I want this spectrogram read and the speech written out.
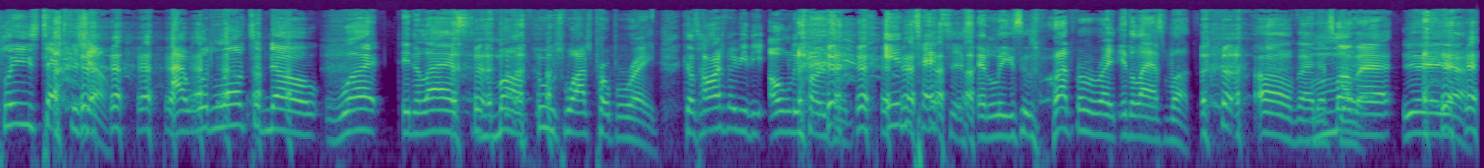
please text the show. I would love to know what in the last month who's watched Purple Rain. Because Horace may be the only person in Texas, at least, who's watched Purple Rain in the last month. Oh, man. That's My great. bad. Yeah, yeah,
